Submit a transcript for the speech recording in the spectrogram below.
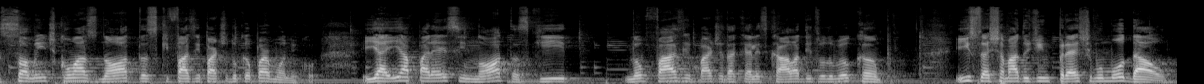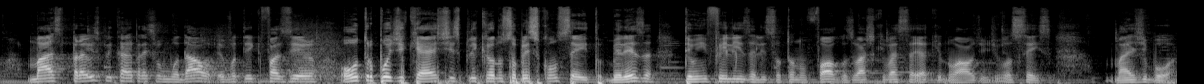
somente com as notas que fazem parte do campo harmônico. E aí aparecem notas que não fazem parte daquela escala dentro do meu campo. Isso é chamado de empréstimo modal. Mas para eu explicar empréstimo modal, eu vou ter que fazer outro podcast explicando sobre esse conceito, beleza? Tem um infeliz ali soltando fogos, eu acho que vai sair aqui no áudio de vocês. Mas de boa.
